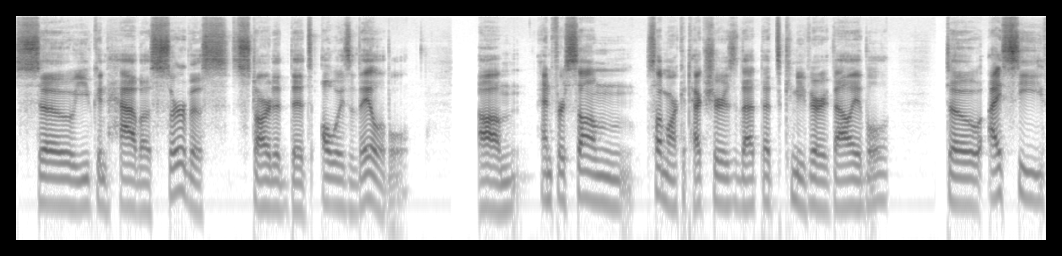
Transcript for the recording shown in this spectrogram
So you can have a service started that's always available. Um, and for some some architectures, that that can be very valuable. So I see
